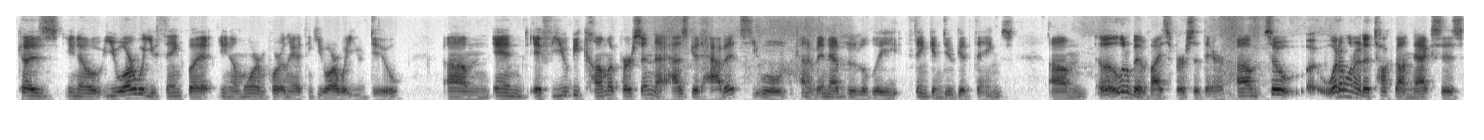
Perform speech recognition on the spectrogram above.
because, mm-hmm. you know, you are what you think, but, you know, more importantly, I think you are what you do. Um, and if you become a person that has good habits, you will kind of inevitably think and do good things. Um, a little bit of vice versa there. Um, so, uh, what I wanted to talk about next is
